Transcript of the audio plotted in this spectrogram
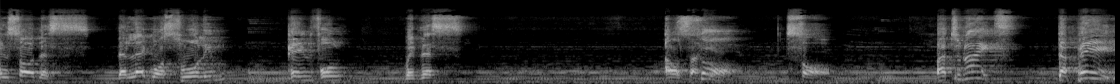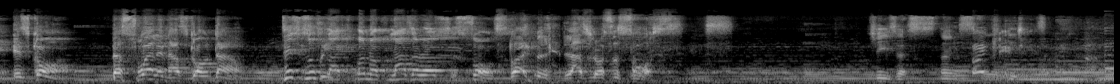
and saw this. The leg was swollen, painful with this ulcer Sore. here. Sore. But tonight, the pain is gone. The swelling has gone down. This looks like one of Lazarus' sores. Like Lazarus' sauce. Jesus. Thanks. Thank you, Jesus.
